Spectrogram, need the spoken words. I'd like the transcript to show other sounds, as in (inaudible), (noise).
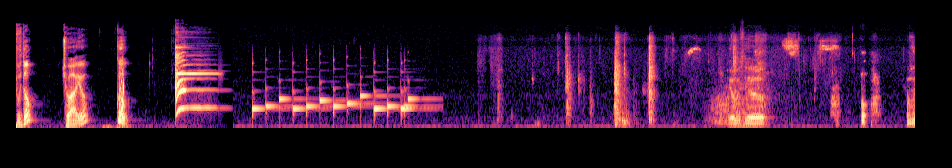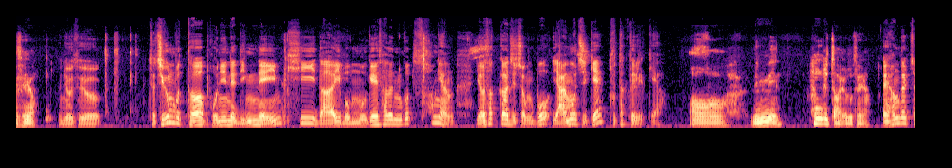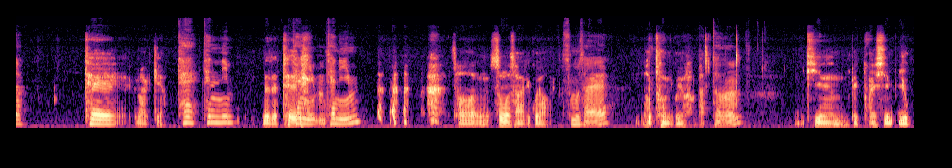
구독, 좋아요, 꾹! 여보세요. 여보세요? 안녕하세요. 자, 지금부터 본인의 닉네임, 키, 나이, 몸무게, 사는 곳, 성향, 여섯 가지 정보 야무지게 부탁드릴게요. 어, 닉네임? 한 글자 여도 돼요? 네, 한 글자. 태로 할게요. 태, 태님, 네네, 태. 태님, 음, 태님, 전 (laughs) 스무 살이고요. 스무 살, 바텀이고요. 바텀, 키는 186.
